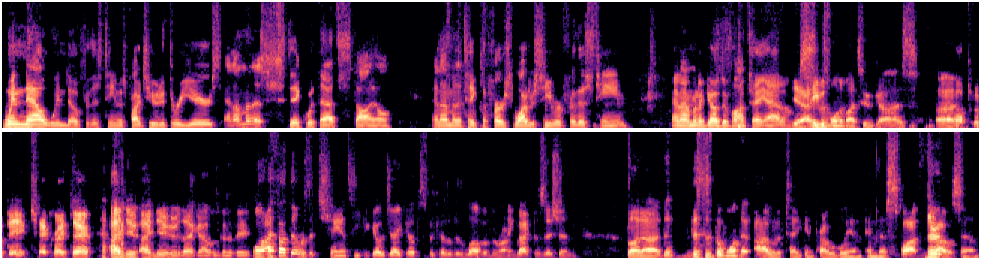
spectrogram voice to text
win now window for this team is probably two to three years, and I'm going to stick with that style, and I'm going to take the first wide receiver for this team, and I'm going to go Davante Adams. Yeah, he was one of my two guys. Uh, I'll put a big check right there. I knew I knew who that guy was going to be. Well, I thought there was a chance he could go Jacobs because of his love of the running back position. But uh, th- this is the one that I would have taken probably in, in this spot if There- I was him.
